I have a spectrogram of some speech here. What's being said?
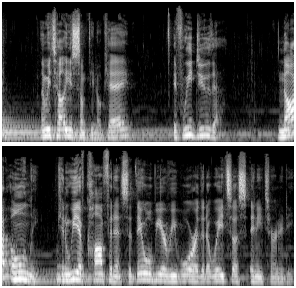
Let me tell you something, okay? If we do that, not only can we have confidence that there will be a reward that awaits us in eternity,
